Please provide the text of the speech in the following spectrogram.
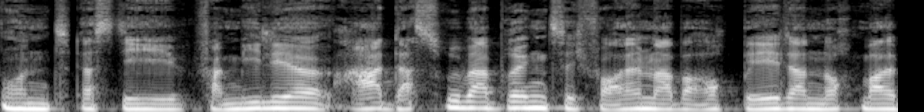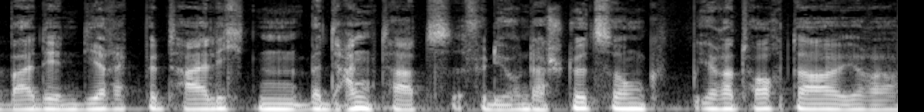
Und dass die Familie A das rüberbringt, sich vor allem aber auch B dann nochmal bei den direkt Beteiligten bedankt hat für die Unterstützung ihrer Tochter, ihrer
